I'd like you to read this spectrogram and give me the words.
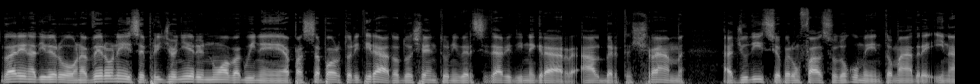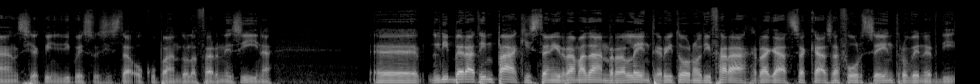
L'Arena di Verona, veronese prigioniero in Nuova Guinea, passaporto ritirato, docente universitario di Negrar, Albert Schramm, a giudizio per un falso documento, madre in ansia, quindi di questo si sta occupando la Farnesina. Eh, liberata in Pakistan, il Ramadan rallenta il ritorno di Farah, ragazza a casa forse entro venerdì.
